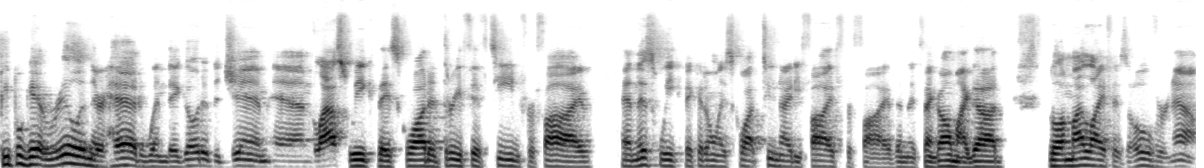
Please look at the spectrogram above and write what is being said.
people get real in their head when they go to the gym and last week they squatted 315 for five and this week they could only squat 295 for five and they think oh my god. Well my life is over now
